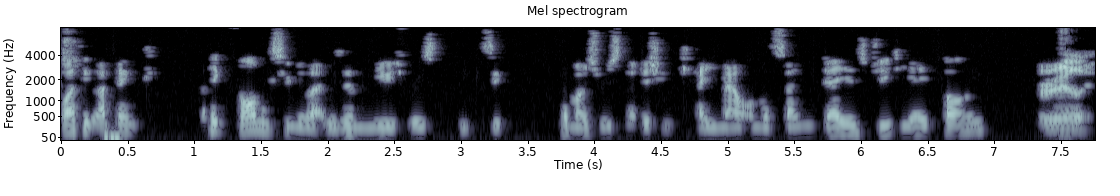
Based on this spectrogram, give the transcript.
Well, I think I think I think Farming Simulator was in the news recently because it, the most recent edition came out on the same day as GTA Five. Really?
